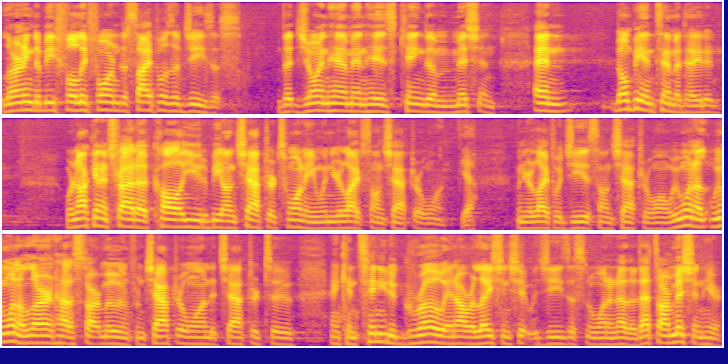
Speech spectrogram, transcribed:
learning to be fully formed disciples of Jesus that join him in his kingdom mission. And don't be intimidated. We're not going to try to call you to be on chapter 20 when your life's on chapter 1. Yeah. When your life with Jesus on chapter 1. We want to we want to learn how to start moving from chapter 1 to chapter 2 and continue to grow in our relationship with Jesus and one another. That's our mission here.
